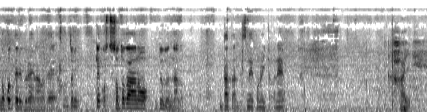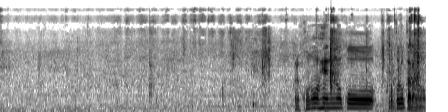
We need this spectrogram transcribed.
残ってるぐらいなので本当に結構外側の部分なのだったんですねこの板はね。はい。これこの辺のこうところからの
